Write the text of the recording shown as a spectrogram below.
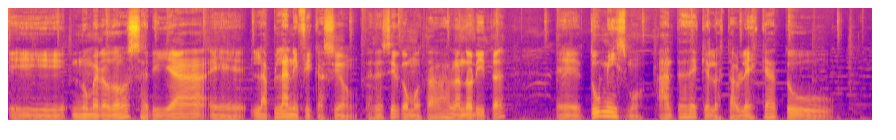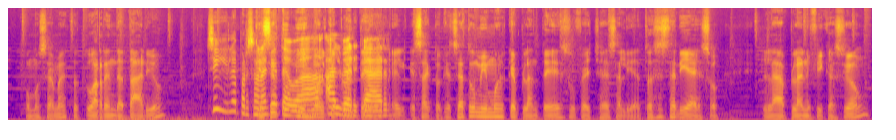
y número dos sería eh, la planificación. Es decir, como estabas hablando ahorita, eh, tú mismo, antes de que lo establezca tu, ¿cómo se llama esto? Tu arrendatario, Sí, la persona que, te va a plantee- albergar. el- exacto, que sea tú mismo el que plantee su fecha de salida. Entonces sería eso, la planificación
